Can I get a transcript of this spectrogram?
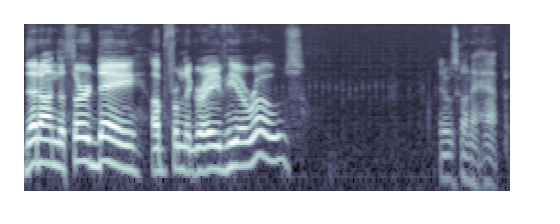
that on the third day, up from the grave, he arose. And it was going to happen.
